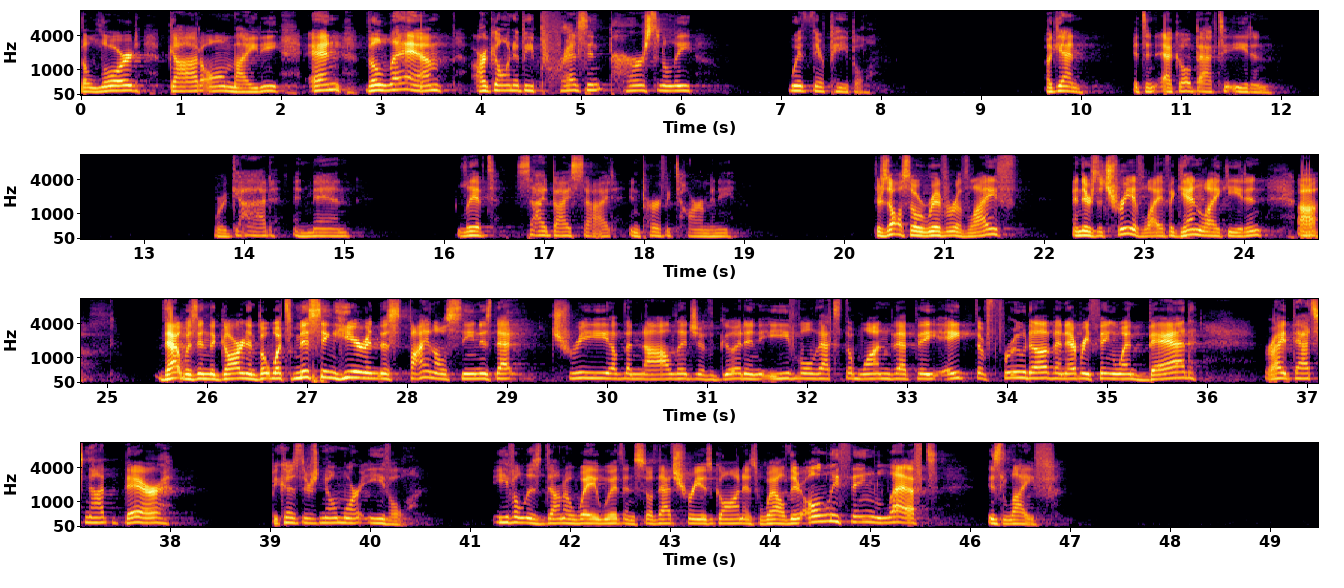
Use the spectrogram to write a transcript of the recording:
the Lord God Almighty and the Lamb are going to be present personally with their people. Again, it's an echo back to Eden, where God and man lived side by side in perfect harmony. There's also a river of life, and there's a tree of life, again, like Eden. Uh, that was in the garden. But what's missing here in this final scene is that tree of the knowledge of good and evil. That's the one that they ate the fruit of and everything went bad, right? That's not there because there's no more evil. Evil is done away with, and so that tree is gone as well. The only thing left is life.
